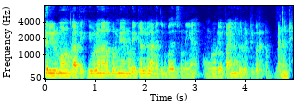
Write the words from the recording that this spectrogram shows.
திரு இடுமாவனம் கார்த்திக். இவ்வளவு நேரம் பொறுமையா என்னுடைய கேள்விகள் அனைத்துக்கும் பதில் சொன்னீங்க. உங்களுடைய பயணங்கள் வெற்றி பெறட்டும். நன்றி.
